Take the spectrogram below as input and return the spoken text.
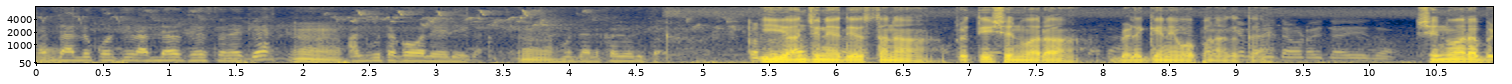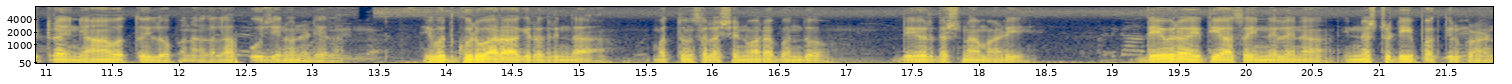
ಮೊದ್ಲು ಅಲ್ಲೂ ಅಲ್ಲೇ ಅಲ್ಲಿಗೂ ತಗೋವಲ್ಲ ಹೇಳಿ ಈಗ. ಮೊದಲು ಅಲ್ಲಿ ಕೈ ಈ ಆಂಜನೇಯ ದೇವಸ್ಥಾನ ಪ್ರತಿ ಶನಿವಾರ ಬೆಳಗ್ಗೆನೆ ಓಪನ್ ಆಗುತ್ತೆ. ಶನಿವಾರ ಬಿಟ್ಟರೆ ಇನ್ಯಾವತ್ತೂ ಇಲ್ಲಿ ಓಪನ್ ಆಗಲ್ಲ ಪೂಜೆನೂ ನಡೆಯಲ್ಲ. ಇವತ್ತು ಗುರುವಾರ ಆಗಿರೋದ್ರಿಂದ ಮತ್ತೊಂದು ಸಲ ಶನಿವಾರ ಬಂದು ದೇವರ ದರ್ಶನ ಮಾಡಿ ದೇವರ ಇತಿಹಾಸ ಹಿನ್ನೆಲೆನ ಇನ್ನಷ್ಟು ಡೀಪಾಗಿ ತಿಳ್ಕೊಳ್ಳೋಣ.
